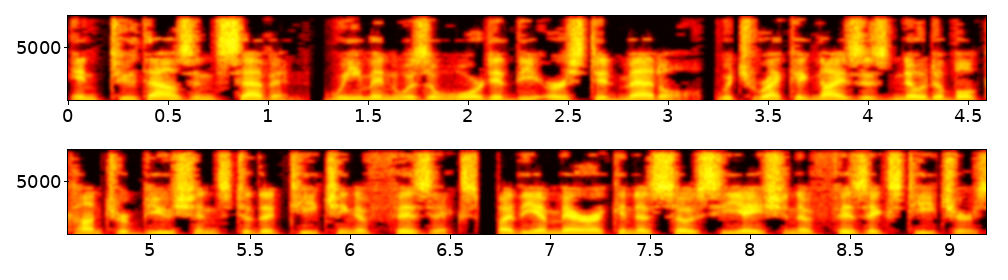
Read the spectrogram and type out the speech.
In 2007, Wieman was awarded the Oersted Medal, which recognizes notable contributions to the teaching of physics, by the American Association of Physics Teachers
